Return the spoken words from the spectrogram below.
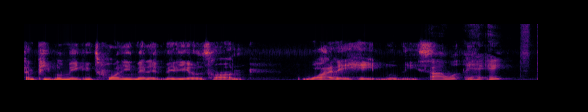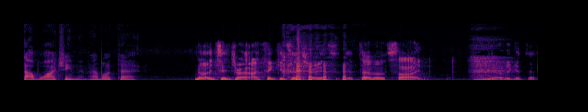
and people making 20 minute videos on why they hate movies. Oh, well, hey, hey, stop watching them. How about that? No, it's interesting. I think it's interesting to get that aside. You know, to get that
